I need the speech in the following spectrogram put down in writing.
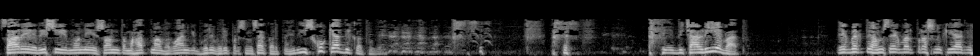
सारे ऋषि, मुनि, संत, महात्मा भगवान की भूरी भूरी प्रशंसा करते हैं। इसको क्या दिक्कत हो गई? विचारणीय बात। एक व्यक्ति हमसे एक बार प्रश्न किया कि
